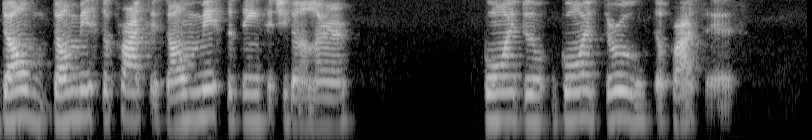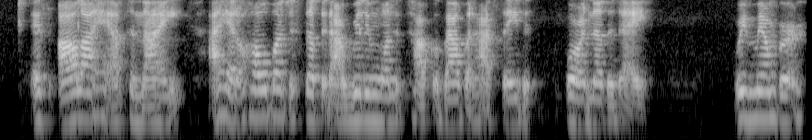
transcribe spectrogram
Don't don't miss the process. Don't miss the things that you're going to learn going through going through the process that's all i have tonight i had a whole bunch of stuff that i really wanted to talk about but i saved it for another day remember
